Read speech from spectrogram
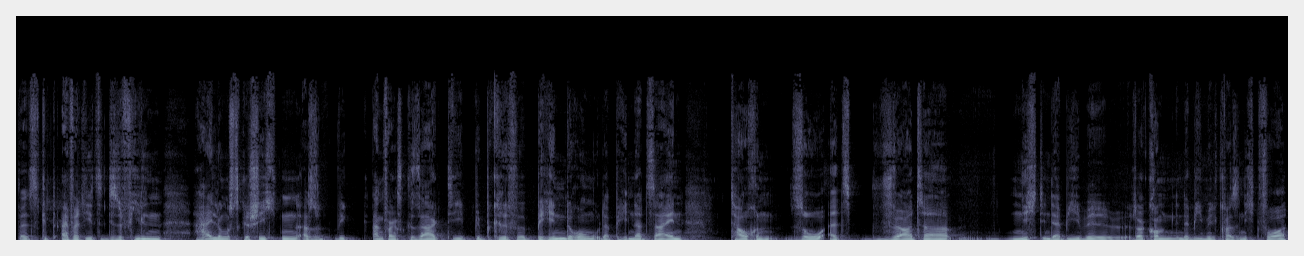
weil es gibt einfach diese, diese vielen Heilungsgeschichten, also wie anfangs gesagt, die Begriffe Behinderung oder behindert sein tauchen so als Wörter nicht in der Bibel oder kommen in der Bibel quasi nicht vor,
